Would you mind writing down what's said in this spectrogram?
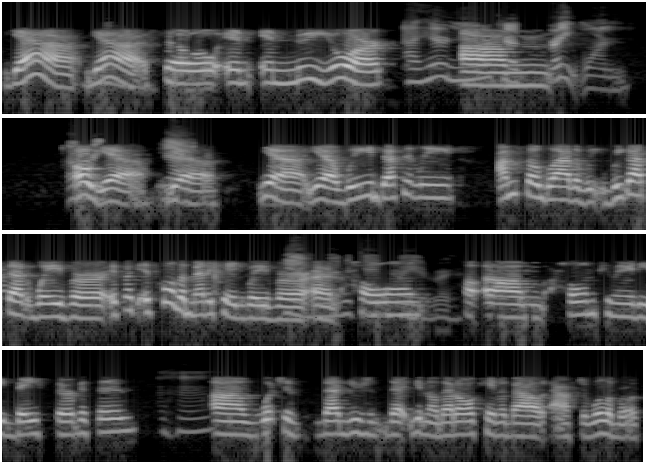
Yeah, yeah. So in in New York, I hear New York um, has a great one. A oh great yeah, one. yeah, yeah, yeah, yeah. We definitely I'm so glad that we, we got that waiver. It's like it's called a Medicaid waiver, yeah, Medicaid home waiver. um home community based services, mm-hmm. um, which is that usually that you know that all came about after Willowbrook.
